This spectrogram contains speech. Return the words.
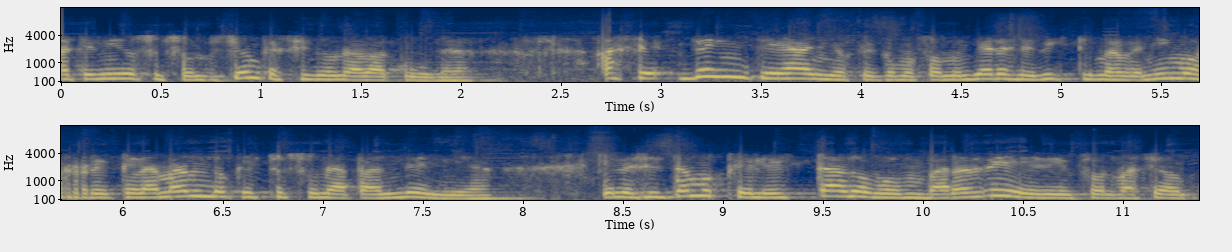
ha tenido su solución, que ha sido una vacuna. Hace 20 años que como familiares de víctimas venimos reclamando que esto es una pandemia que necesitamos que el Estado bombardee de información,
